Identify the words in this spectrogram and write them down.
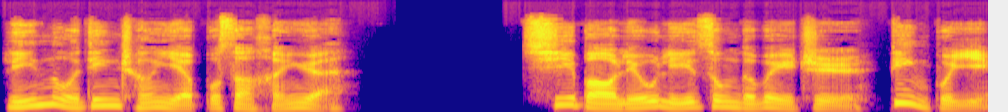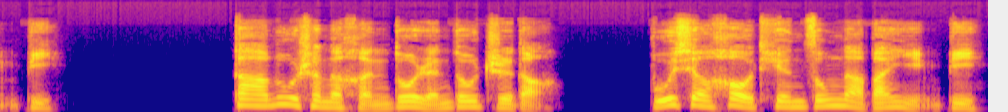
离诺丁城也不算很远。七宝琉璃宗的位置并不隐蔽，大陆上的很多人都知道，不像昊天宗那般隐蔽。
